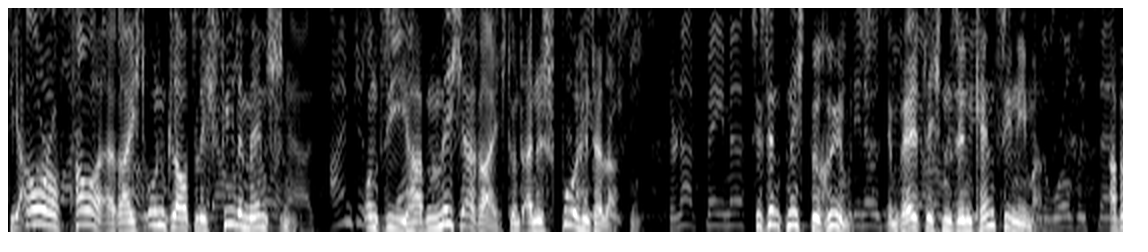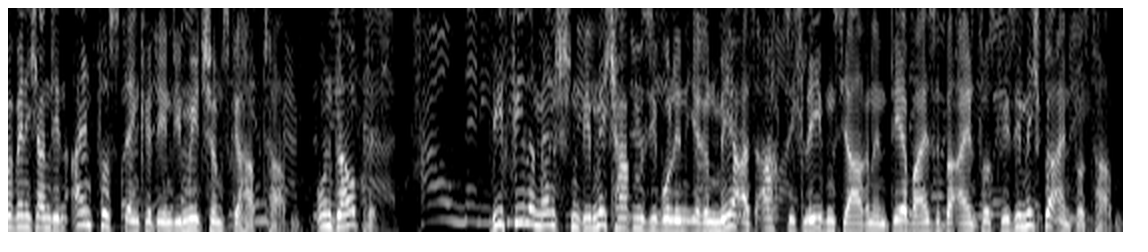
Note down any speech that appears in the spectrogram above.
Die Hour of Power erreicht unglaublich viele Menschen. Und sie haben mich erreicht und eine Spur hinterlassen. Sie sind nicht berühmt. Im weltlichen Sinn kennt sie niemand. Aber wenn ich an den Einfluss denke, den die Meachams gehabt haben, unglaublich. Wie viele Menschen wie mich haben sie wohl in ihren mehr als 80 Lebensjahren in der Weise beeinflusst, wie sie mich beeinflusst haben?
